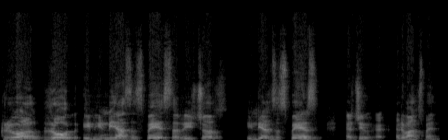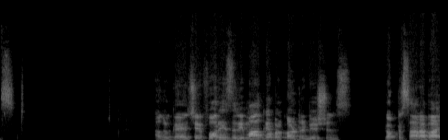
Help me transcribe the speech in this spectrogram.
crucial role in India's space research, India's space achieve- advancements. આગળ કહે છે for his remarkable contributions dr sarabhai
